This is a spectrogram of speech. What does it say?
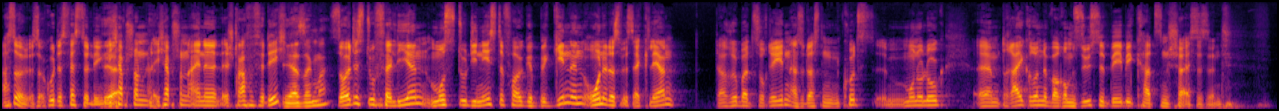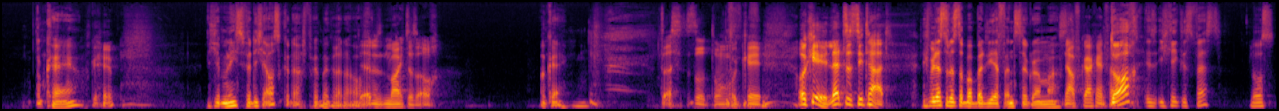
Achso, ist auch gut, das festzulegen. Ja. Ich habe schon, ich hab schon eine Strafe für dich. Ja, sag mal. Solltest du verlieren, musst du die nächste Folge beginnen, ohne dass wir es erklären, darüber zu reden. Also, du hast einen Kurzmonolog. Ähm, drei Gründe, warum süße Babykatzen scheiße sind. Okay. Okay. Ich habe mir nichts für dich ausgedacht, fällt mir gerade auf. Ja, dann mache ich das auch. Okay. Das ist so dumm, okay. Okay, letztes Zitat. Ich will, dass du das aber bei dir auf Instagram machst. Na, auf gar keinen Fall. Doch, ich leg das fest. Los.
